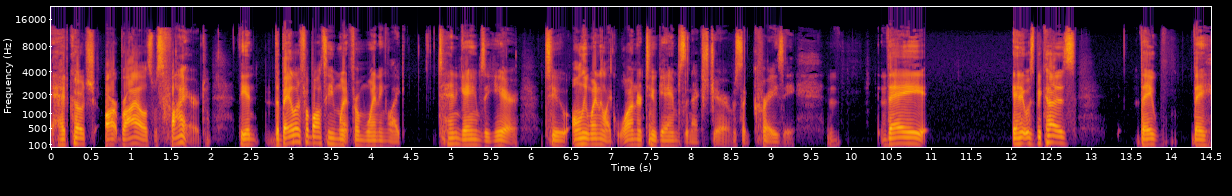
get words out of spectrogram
head coach Art Briles was fired. The, the Baylor football team went from winning like 10 games a year to only winning like one or two games the next year. It was like crazy. They, and it was because they they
